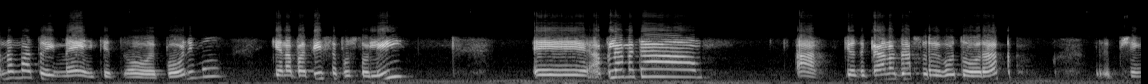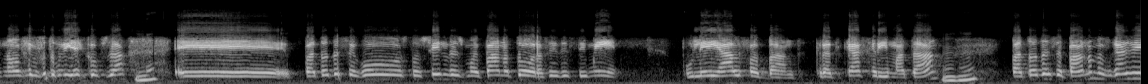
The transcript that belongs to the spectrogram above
όνομα, το email και το επώνυμο και να πατήσεις αποστολή ε, απλά μετά α, και ότι κάνοντας το εγώ τώρα ε, συγγνώμη που το διέκοψα Ναι. ε, πατώντας εγώ στο σύνδεσμο επάνω τώρα αυτή τη στιγμή που λέει Alpha Bank κρατικά χρήματα Μμμ. πατώντας επάνω με βγάζει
